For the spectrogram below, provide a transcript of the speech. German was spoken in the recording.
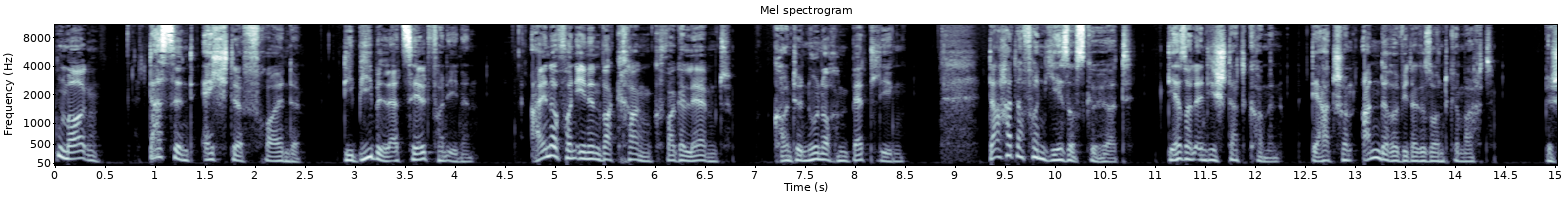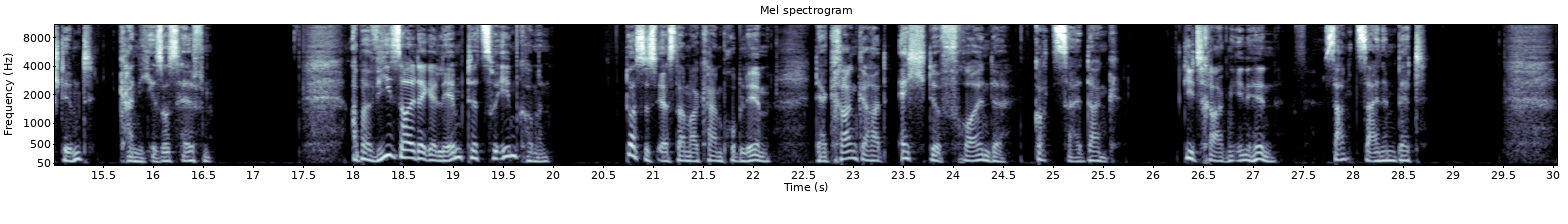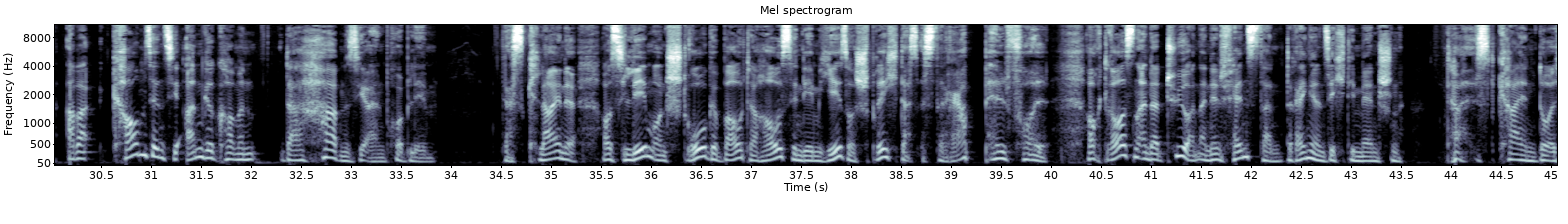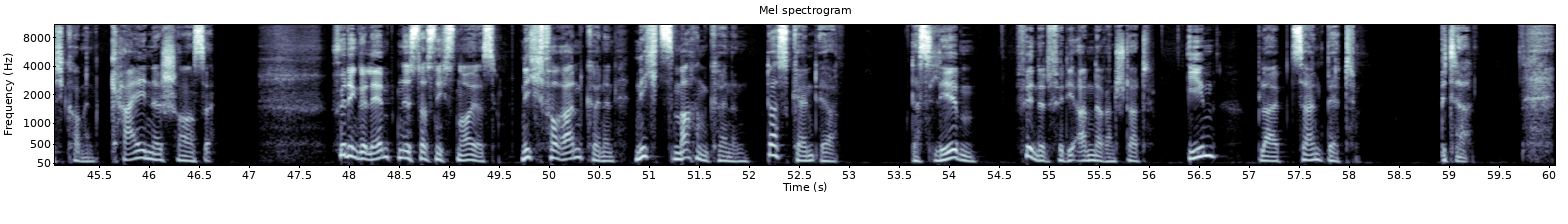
Guten Morgen. Das sind echte Freunde. Die Bibel erzählt von ihnen. Einer von ihnen war krank, war gelähmt, konnte nur noch im Bett liegen. Da hat er von Jesus gehört. Der soll in die Stadt kommen. Der hat schon andere wieder gesund gemacht. Bestimmt kann Jesus helfen. Aber wie soll der Gelähmte zu ihm kommen? Das ist erst einmal kein Problem. Der Kranke hat echte Freunde, Gott sei Dank. Die tragen ihn hin, samt seinem Bett. Aber kaum sind sie angekommen, da haben sie ein Problem. Das kleine, aus Lehm und Stroh gebaute Haus, in dem Jesus spricht, das ist rappelvoll. Auch draußen an der Tür und an den Fenstern drängeln sich die Menschen. Da ist kein Durchkommen, keine Chance. Für den Gelähmten ist das nichts Neues. Nicht voran können, nichts machen können, das kennt er. Das Leben findet für die anderen statt. Ihm bleibt sein Bett. Bitter.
